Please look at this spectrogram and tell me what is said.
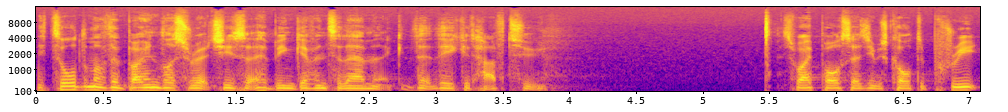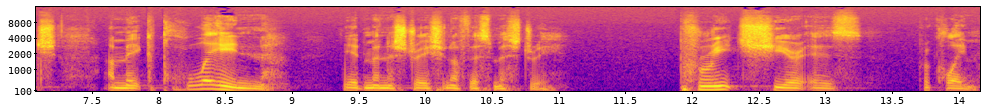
They told them of the boundless riches that had been given to them that they could have too. That's why Paul says he was called to preach and make plain the administration of this mystery. Preach here is proclaim.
